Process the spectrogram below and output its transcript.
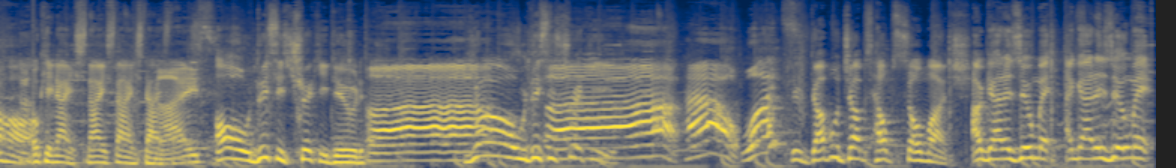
Okay, nice, nice, nice, nice, Nice. Oh, this is tricky, dude. Ah! Yo, this is tricky. Ah! How? What? Dude, double jumps help so much. I gotta zoom it. I gotta zoom it.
